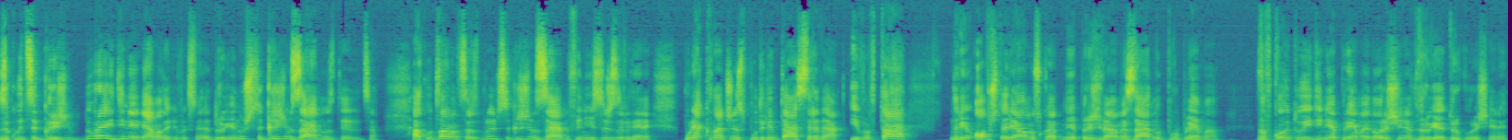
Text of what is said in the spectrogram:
за които се грижим. Добре, един няма да ги вакцинира, другия, но ще се грижим заедно за тези деца. Ако двамата се разберат, ще се грижим заедно в едни и същи заведения. По някакъв начин споделим тази среда и в тази нали, обща реалност, която ние преживяваме заедно проблема, в който единия приема едно решение, в другия е друго решение,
